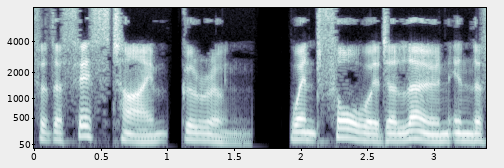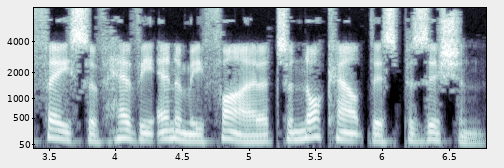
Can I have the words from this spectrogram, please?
For the fifth time, Gurung went forward alone in the face of heavy enemy fire to knock out this position.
